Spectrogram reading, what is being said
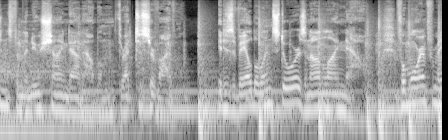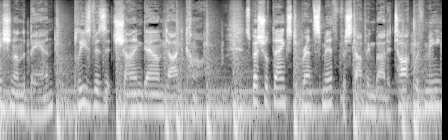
selections from the new Shinedown album, Threat to Survival. It is available in stores and online now. For more information on the band, please visit shinedown.com. Special thanks to Brent Smith for stopping by to talk with me.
